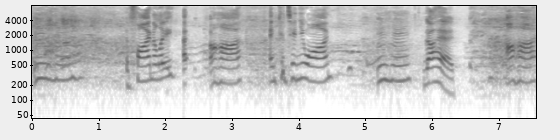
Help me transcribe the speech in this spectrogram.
Mm-hmm. Finally, uh, uh-huh. And continue on. Mm-hmm. Go ahead. Uh-huh.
